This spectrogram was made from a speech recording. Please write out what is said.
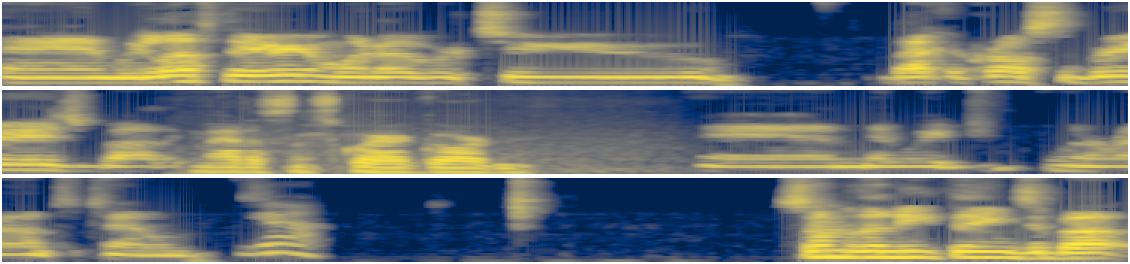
And we left there and went over to back across the bridge by the Madison Square Garden. And then we went around to town. Yeah. Some of the neat things about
